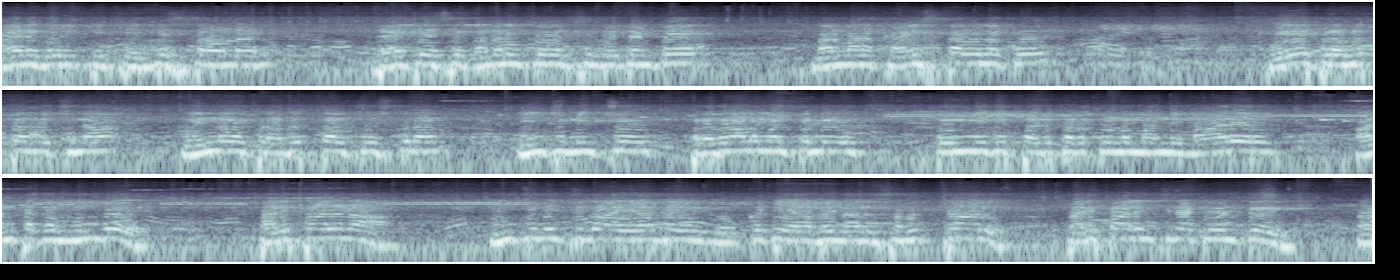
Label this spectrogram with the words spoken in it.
ఆయన గురించి చింతిస్తూ ఉన్నారు. దయచేసి గమనించవలసింది ఏంటంటే మన మన క్రైస్తవులకు ఏ ప్రభుత్వం వచ్చినా ఎన్నో ప్రభుత్వాలు చూస్తున్నాం. ఇంచుమించు ప్రధానమంత్రులు తొమ్మిది పది పదకొండు మంది మారారు. అంతకు ముందు పరిపాలన ఇంచుమించుగా యాభై ఒకటి యాభై నాలుగు సంవత్సరాలు పరిపాలించినటువంటి ఆ,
